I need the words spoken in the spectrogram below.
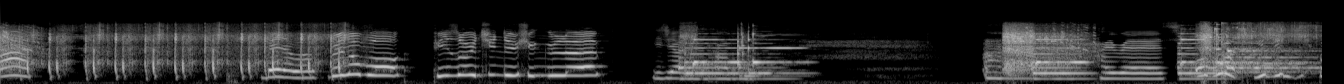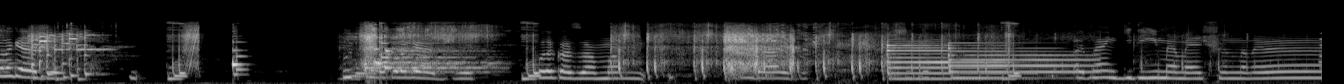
Aa! Merhaba. Merhaba. Pizza için teşekkürler. Rica ederim. Ah, evet. Oha! Yüzüncü iş bana geldi. Üç bana geldi. Para kazanmam lazım. Şimdi Ben gideyim hemen şunları.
